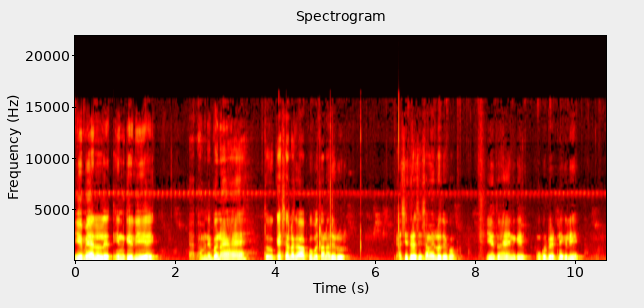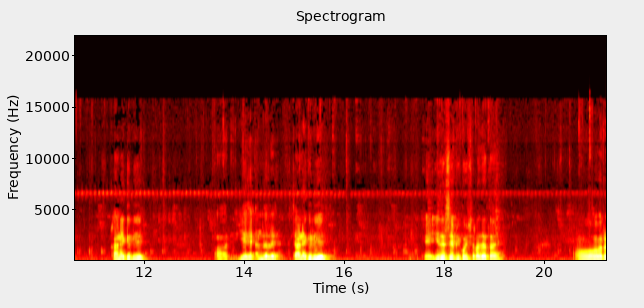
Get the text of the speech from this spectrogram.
ये महल इनके लिए हमने बनाया है तो कैसा लगा आपको बताना ज़रूर? अच्छी तरह से समझ लो देखो. ये तो है इनके ऊपर बैठने के लिए. खाने के लिए और ये है अंदर जाने के लिए। इधर से भी कोई चला जाता है। और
